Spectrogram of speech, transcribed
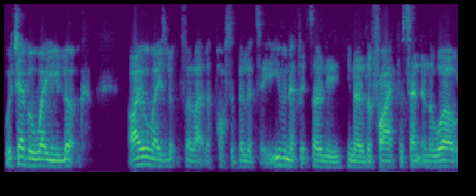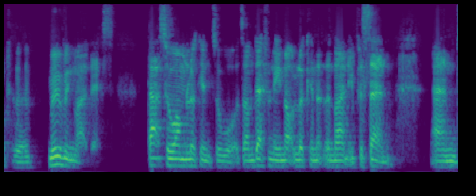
whichever way you look. I always look for like the possibility, even if it's only, you know, the 5% in the world who are moving like this. That's who I'm looking towards. I'm definitely not looking at the 90% and,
